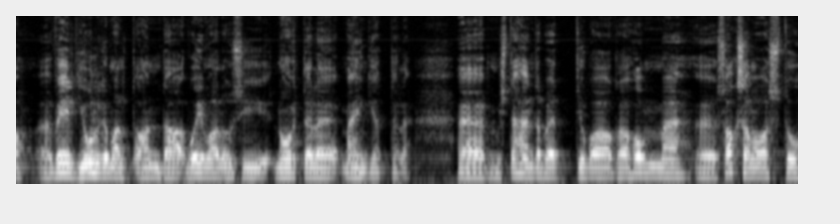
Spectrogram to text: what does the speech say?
äh, veelgi julgemalt anda võimalusi noortele mängijatele. Äh, mis tähendab, et juba ka homme äh, Saksamaa vastu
